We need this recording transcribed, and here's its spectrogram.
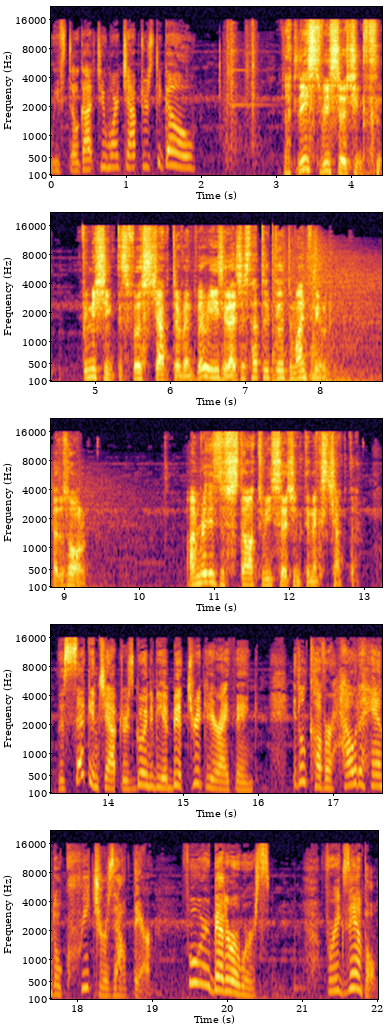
We've still got two more chapters to go. At least researching, finishing this first chapter went very easily. I just had to go to Minefield. That was all. I'm ready to start researching the next chapter. The second chapter is going to be a bit trickier, I think. It'll cover how to handle creatures out there, for better or worse. For example,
